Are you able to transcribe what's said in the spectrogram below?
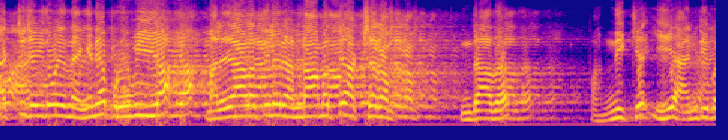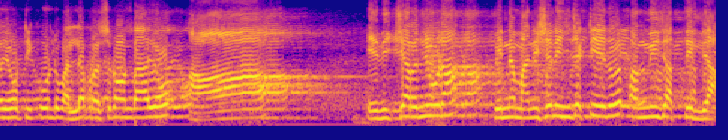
ആക്ട് ചെയ്തോ എന്ന് എങ്ങനെയാ പ്രൂവ് ചെയ്യുക? മലയാളത്തിലെ രണ്ടാമത്തെ അക്ഷരം. എന്താ പന്നിക്ക് ഈ ആന്റിബയോട്ടിക് കൊണ്ട് വല്ല പ്രശ്നം ഉണ്ടായോ? ആ. എനിക്കറിഞ്ഞൂടാ. പിന്നെ മനുഷ്യൻ ഇഞ്ചക്ട് ചെയ്തത് പന്നി ചത്തില്ല.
